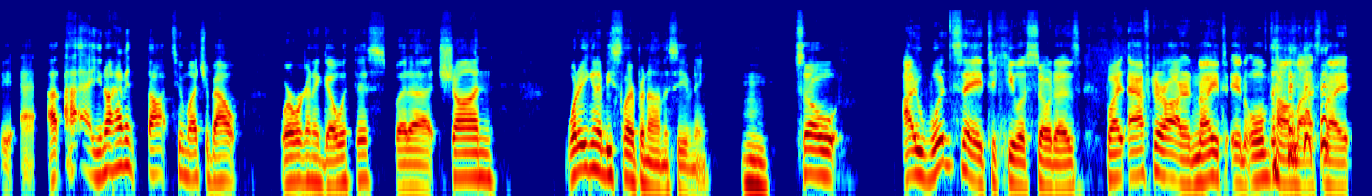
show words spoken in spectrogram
The a- I, I, you know, I haven't thought too much about where we're gonna go with this, but uh Sean, what are you gonna be slurping on this evening? So I would say tequila sodas, but after our night in Old Town last night,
